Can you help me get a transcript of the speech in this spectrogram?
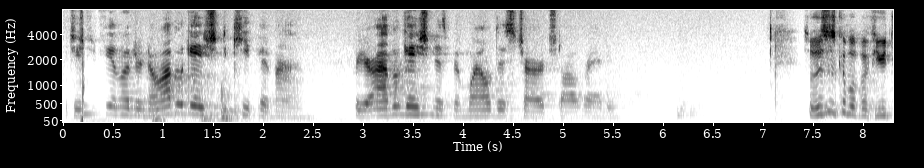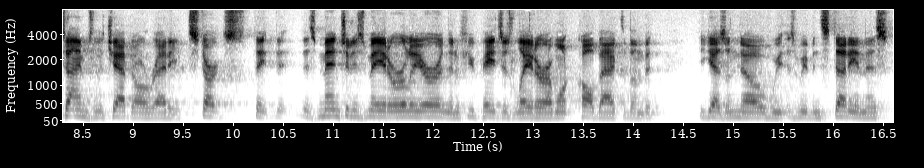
But you should feel under no obligation to keep him on. for your obligation has been well discharged already. So this has come up a few times in the chapter already. It starts, the, the, this mention is made earlier, and then a few pages later, I won't call back to them, but you guys will know we, as we've been studying this.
